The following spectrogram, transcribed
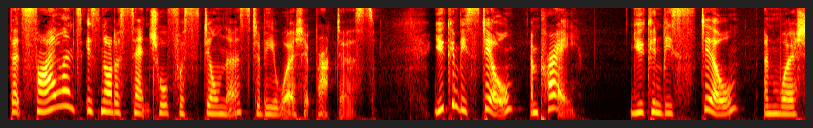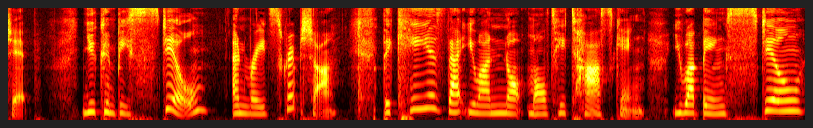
that silence is not essential for stillness to be a worship practice. You can be still and pray. You can be still and worship. You can be still and read scripture. The key is that you are not multitasking. You are being still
